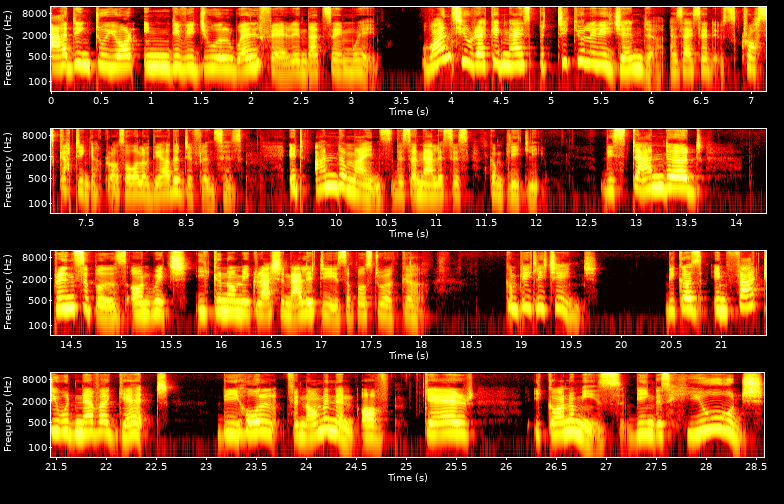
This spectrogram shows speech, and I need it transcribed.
adding to your individual welfare in that same way. Once you recognize, particularly gender, as I said, it's cross cutting across all of the other differences, it undermines this analysis completely. The standard principles on which economic rationality is supposed to occur completely change. Because, in fact, you would never get the whole phenomenon of care economies being this huge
